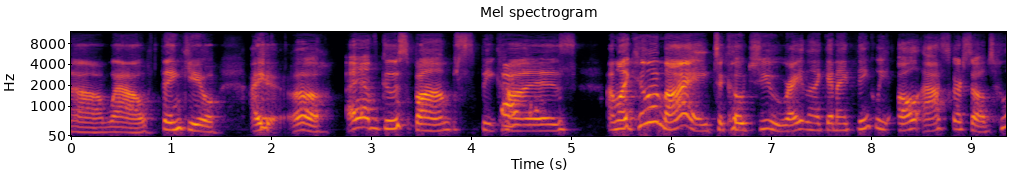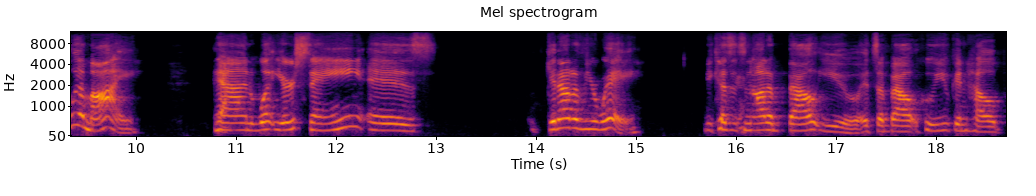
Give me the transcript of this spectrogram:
Oh, wow. Thank you. I uh, I have goosebumps because I'm like, who am I to coach you, right? Like, and I think we all ask ourselves, who am I? Yeah. And what you're saying is get out of your way because it's not about you. It's about who you can help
